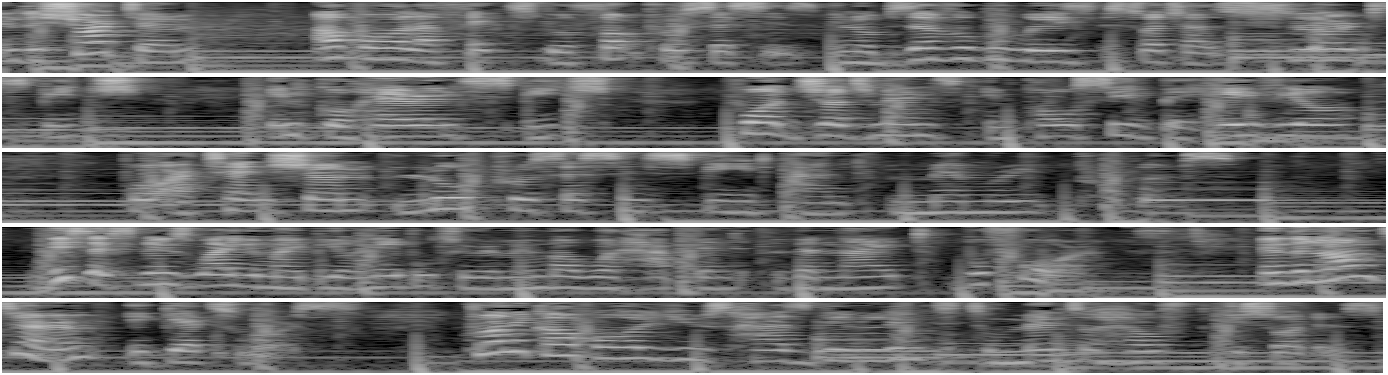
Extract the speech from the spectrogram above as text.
In the short term, alcohol affects your thought processes in observable ways such as slurred speech, incoherent speech, poor judgment, impulsive behavior, poor attention, low processing speed, and memory problems. This explains why you might be unable to remember what happened the night before. In the long term, it gets worse. Chronic alcohol use has been linked to mental health disorders,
